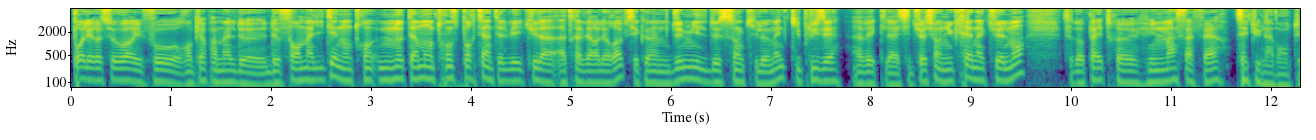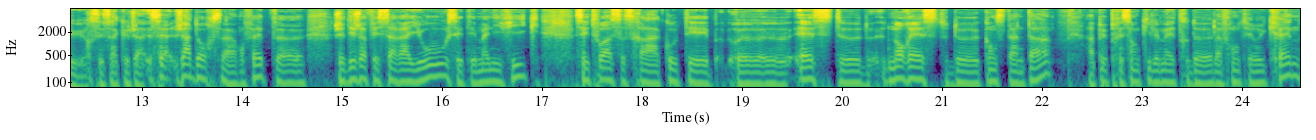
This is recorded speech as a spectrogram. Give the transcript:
Pour les recevoir, il faut remplir pas mal de, formalités, notamment transporter un tel véhicule à, travers l'Europe. C'est quand même 2200 km, qui plus est, avec la situation en Ukraine actuellement. Ça doit pas être euh, une mince affaire. C'est une aventure, c'est ça que j'adore ça. En fait, euh, j'ai déjà fait Sarajevo, c'était magnifique. Cette fois, ce sera à côté euh, est, nord-est de Constanta à peu près 100 km de la frontière Ukraine.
